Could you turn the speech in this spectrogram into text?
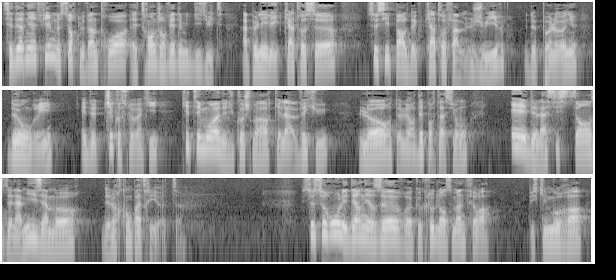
Ses derniers films sortent le 23 et 30 janvier 2018, appelés Les Quatre Sœurs. Ceux-ci parlent de quatre femmes juives de Pologne, de Hongrie et de Tchécoslovaquie qui témoignent du cauchemar qu'elle a vécu lors de leur déportation et de l'assistance de la mise à mort de leurs compatriotes. Ce seront les dernières œuvres que Claude Lanzmann fera, puisqu'il mourra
